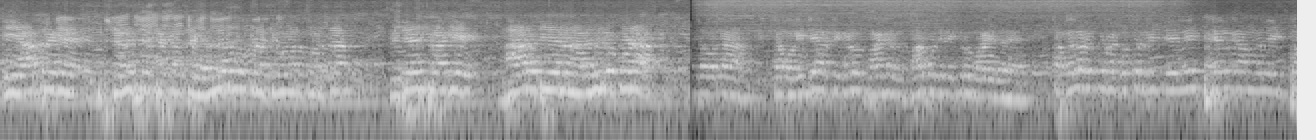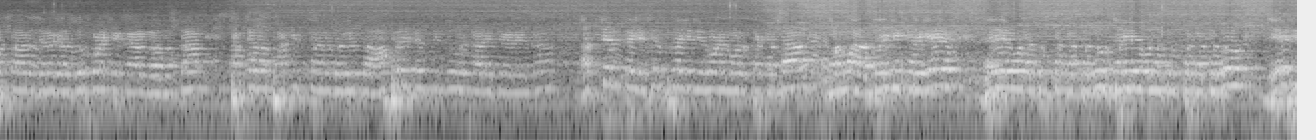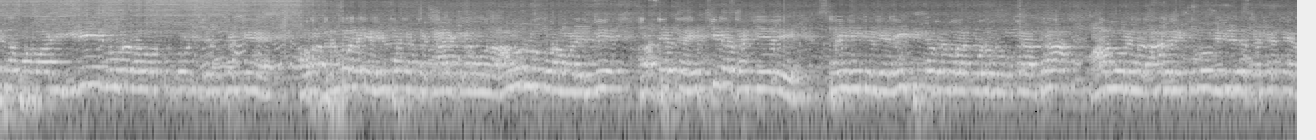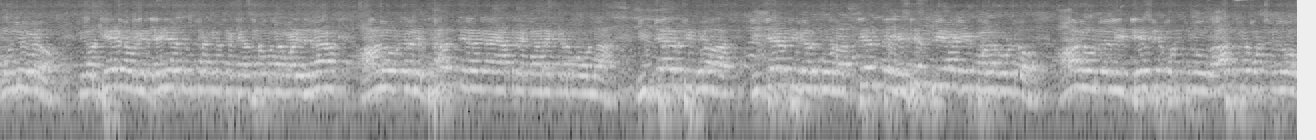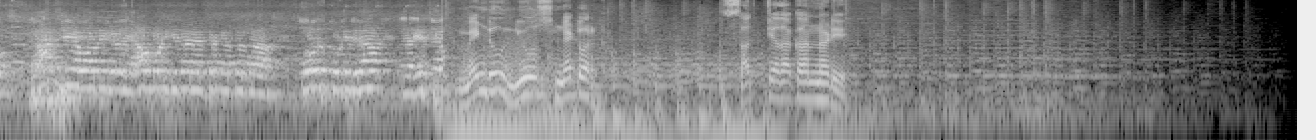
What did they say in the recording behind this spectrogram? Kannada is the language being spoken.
ಈ ಯಾತ್ರೆಗೆ ಶ್ರಮಿಸಿರ್ತಕ್ಕಂಥ ಎಲ್ಲರಿಗೂ ಕೂಡ ಸಿಗುವಂತ ವರ್ಷ. ವಿಶೇಷವಾಗಿ ಭಾರತೀಯರು ನಾವೆಲ್ಲರೂ ಕೂಡ ನಮ್ಮ ವಿದ್ಯಾರ್ಥಿಗಳು ಸಾರ್ವಜನಿಕರು ಮಾಡಿದ್ದಾರೆ. ತಮ್ಮೆಲ್ಲರೂ ಕೂಡ ಗೊತ್ತಿರೋ ರೀತಿಯಲ್ಲಿ ಪಹಲ್ಗಾಮ್ನಲ್ಲಿ ಇಪ್ಪತ್ತಾರು ಜನಗಳ ದುರ್ಬಳಕೆ ಕಾರಣವಾದಂತಹ ಪಕ್ಕದ ಪಾಕಿಸ್ತಾನದ ವಿರುದ್ಧ ಆಪರೇಷನ್ ಸಿಂಧೂರ ಕಾರ್ಯಾಚರಣೆಯನ್ನ ಅತ್ಯಂತ ಯಶಸ್ವಿಯಾಗಿ ನಿರ್ವಹಣೆ ಮಾಡತಕ್ಕಂಥ ನಮ್ಮ ಸೈನಿಕರಿಗೆ ಧೈರ್ಯವನ್ನು ತುಂಬತಕ್ಕಂಥದ್ದು ಸ್ಥೈರ್ಯವನ್ನು ತುಂಬತಕ್ಕಂಥದ್ದು ದೇಶದ ಪರವಾಗಿ ಇಡೀ ನೂರ ನಲವತ್ತು ಕೋಟಿ ಜನಸಂಖ್ಯೆ ಅವರ ಬೆಂಬಲಕ್ಕೆ ನಿಲ್ತಕ್ಕಂಥ ಕಾರ್ಯಕ್ರಮವನ್ನು ಆಲೂರು ಕೂಡ ಮಾಡಿದ್ವಿ. ಅತ್ಯಂತ ಹೆಚ್ಚಿನ ಸಂಖ್ಯೆಯಲ್ಲಿ ಸೈನಿಕರಿಗೆ ನೈತಿಕ ಬೆಂಬಲ ಕೊಡುವ ಮುಖಾಂತರ ಆಲೂರಿನ ನಾಗರಿಕರು ವಿವಿಧ ಸಂಘಟನೆಯ ಬಂಧುಗಳು ಇವತ್ತೇನು ಧೈರ್ಯ ತುಂಬತಕ್ಕಂಥ ಕೆಲಸವನ್ನ ಮಾಡಿದ್ರ ಆಲೂರಿನಲ್ಲಿ ಬೃಹತ್ ತಿರಂಗ ಯಾತ್ರೆ ಕಾರ್ಯಕ್ರಮವನ್ನ ವಿದ್ಯಾರ್ಥಿಗಳು ವಿದ್ಯಾರ್ಥಿಗಳು ಕೂಡ ಅತ್ಯಂತ ಯಶಸ್ವಿಯಾಗಿ ಪಾಲ್ಗೊಂಡು ಆಲೂರಿನಲ್ಲಿ ದೇಶಭಕ್ತರು ರಾಷ್ಟ್ರಭಕ್ತರು ರಾಷ್ಟ್ರೀಯವಾದಿಗಳು ಯಾವ ಮಟ್ಟಿಗಿದ್ದಾರೆ ಅಂತಕ್ಕಂಥದ್ದನ್ನ ತೋರಿಸ್ಕೊಟ್ಟಿದ್ದೀರಾ. ಮೆಂಡು ನ್ಯೂಸ್ ನೆಟ್ವರ್ಕ್. ಸತ್ಯದ ಕನ್ನಡಿ.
